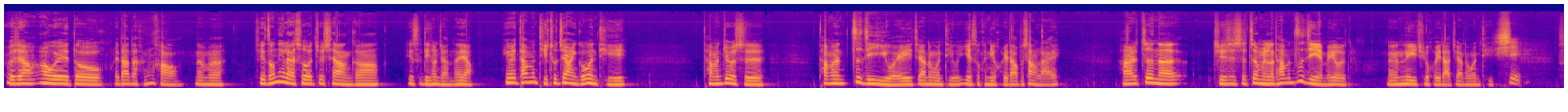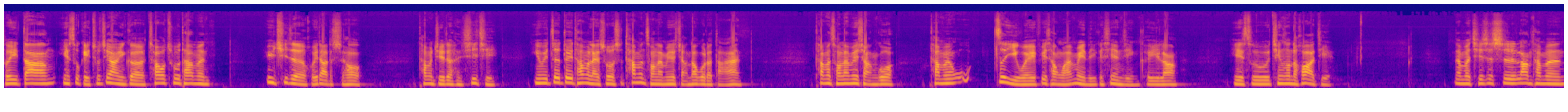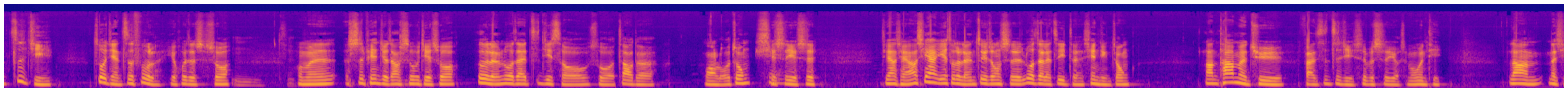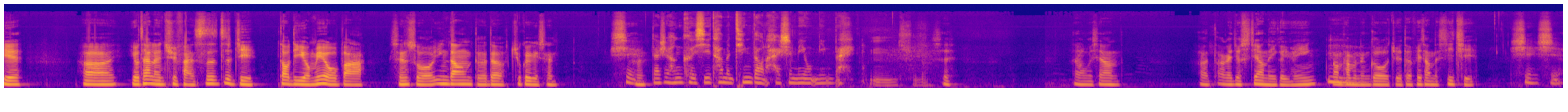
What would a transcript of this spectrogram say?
我想二位都回答的很好。那么，其实总体来说，就像刚刚伊斯弟兄讲那样，因为他们提出这样一个问题，他们就是他们自己以为这样的问题耶稣肯定回答不上来，而这呢，其实是证明了他们自己也没有能力去回答这样的问题。是，所以当耶稣给出这样一个超出他们预期的回答的时候，他们觉得很稀奇，因为这对他们来说是他们从来没有想到过的答案。他们从来没想过，他们自以为非常完美的一个陷阱可以让耶稣轻松的化解。那么其实是让他们自己作茧自缚了，也或者是说，嗯，我们诗篇九章十五节说，恶人落在自己手所造的网罗中，其实也是这样，想要陷害耶稣的人，最终是落在了自己的陷阱中，让他们去反思自己是不是有什么问题，让那些。呃，犹太人去反思自己到底有没有把神所应当得的去归给神，是，但是很可惜，他们听到了还是没有明白。嗯，是的，是。那我想，呃，大概就是这样的一个原因，让他们能够觉得非常的稀奇。是是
